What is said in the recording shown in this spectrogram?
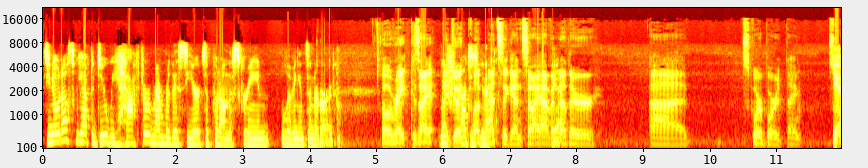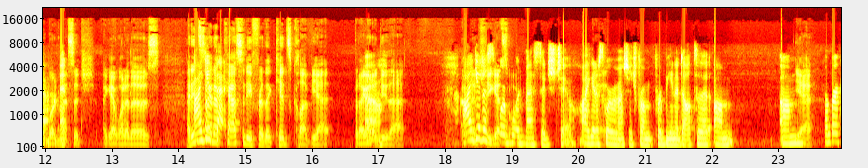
Do you know what else we have to do? We have to remember this year to put on the screen living in Syndergaard. Oh right, because I We I joined Club. Mets again, so I have Yeah. another uh, scoreboard thing, scoreboard and- message. I get one of those. I didn't I sign up that- Cassidy for the kids club yet, but I got to Oh. do that. I get a scoreboard message too. I get Yeah. a scoreboard message from for being a Delta um Yeah, member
